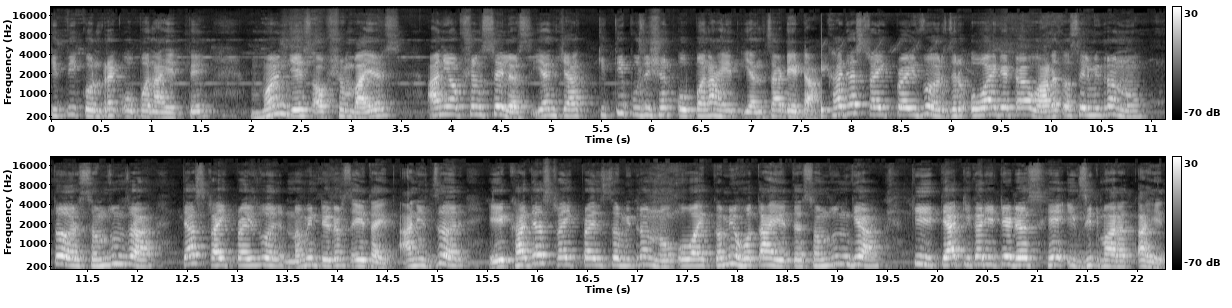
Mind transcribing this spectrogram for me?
किती कॉन्ट्रॅक्ट ओपन आहेत ते? म्हणजेच ऑप्शन बायर्स आणि ऑप्शन सेलर्स यांच्या किती पोझिशन ओपन आहेत यांचा डेटा एखाद्या स्ट्राईक प्राईजवर जर ओ आय डेटा वाढत असेल मित्रांनो तर समजून जा त्या स्ट्राईक प्राईजवर नवीन ट्रेडर्स येत आहेत. आणि जर एखाद्या स्ट्राईक प्राईजचं मित्रांनो ओ आय कमी होत आहे तर समजून घ्या की त्या ठिकाणी ट्रेडर्स हे एक्झिट मारत आहेत.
